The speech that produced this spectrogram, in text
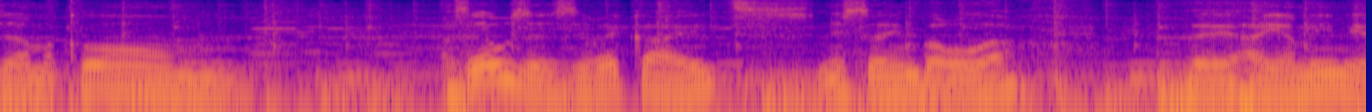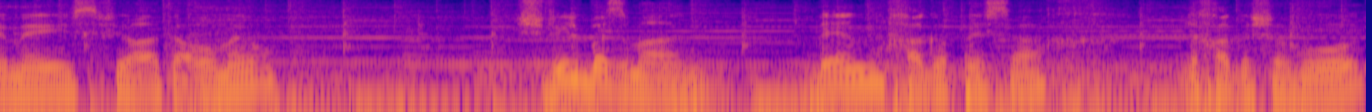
זה המקום. אז זהו זה, זירי קיץ, נישאים ברוח, והימים ימי ספירת העומר. שביל בזמן בין חג הפסח לחג השבועות.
